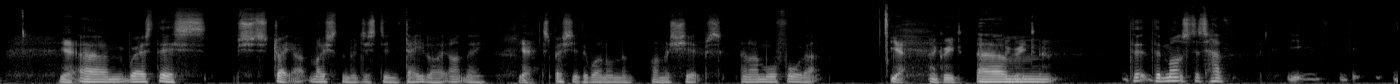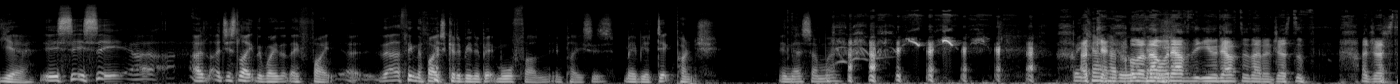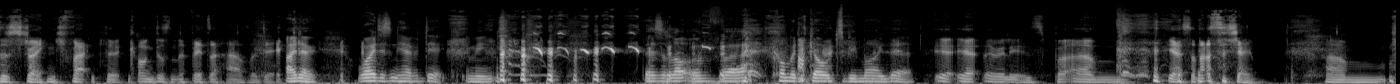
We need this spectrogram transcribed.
Yeah, Um, whereas this, straight up, most of them are just in daylight, aren't they? Yeah. Especially the one on the on the ships, and I'm all for that. yeah, agreed. Um, Agreed. The the monsters have, yeah. It's it's. Uh, I, I just like the way that they fight. Uh, I think the fights could have been a bit more fun in places. Maybe a dick punch in there somewhere. but you Okay, can't have it all, although that would have to, you would have to then address the address the strange fact that Kong doesn't appear to have a dick. I know. Why doesn't he have a dick? I mean, there's a lot of uh, comedy gold to be mined there. Yeah, yeah, there really is. But um, yeah, so that's a shame. Um,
